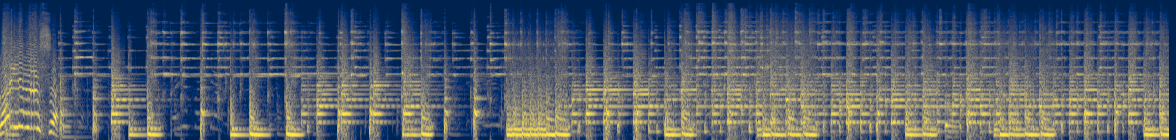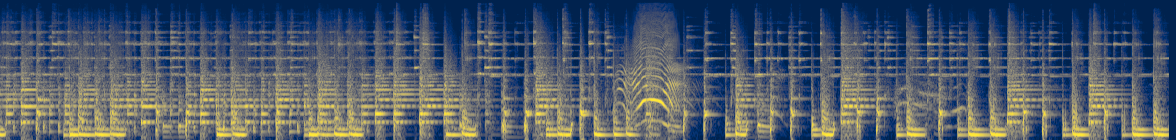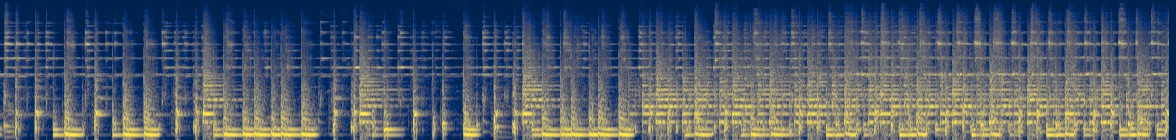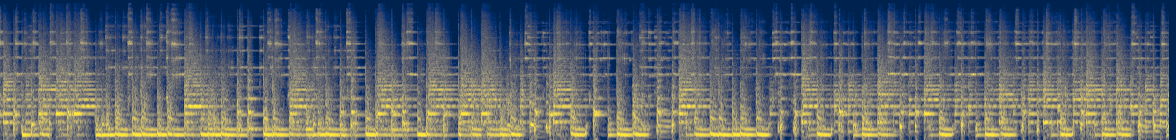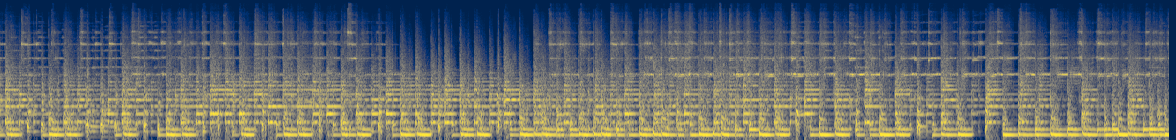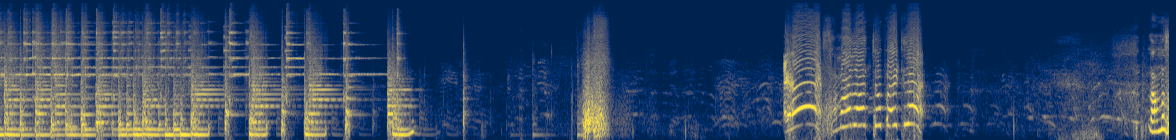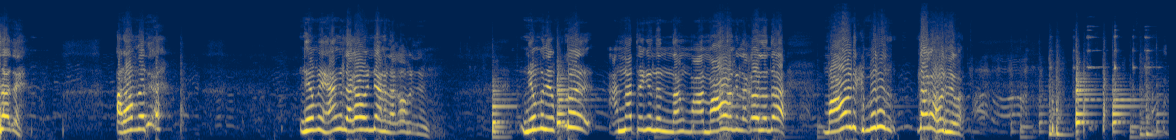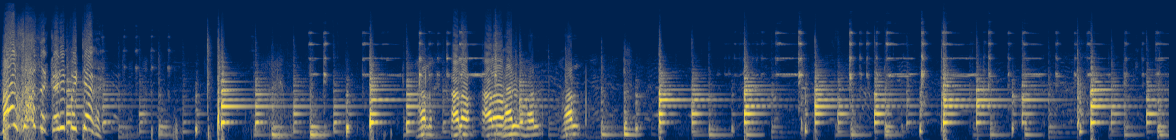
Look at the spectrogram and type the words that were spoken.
ಬರ್ಲಿ ಬಿಡ್ರಿ ಚುಪ್ಪ ಐತ್ಲ ನಮಸ್ಕಾರ ಆರಾಮದ ನಿಮ್ಮ ಹೆಂಗೆ ಲಗ ಹೊಂಡಿ ಹಂಗೆ ಲಗ ಹೊಂಡಿ ನಿಮ್ಮದು ಎಪ್ಪು ಅನ್ನ ತೆಗಿಂದ ನಂಗೆ ಮಾವ ಹಂಗೆ ಲಗ ಹೊಂದ ಮಾವನಿಗೆ ಮಿರಿದು ಲಗ ಹೊಡೆದಿವ. ಬಸ್ ಕಡಿ ಕಡಿಪಿಟ್ಟಾಗ hello hello hello hello hello hello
